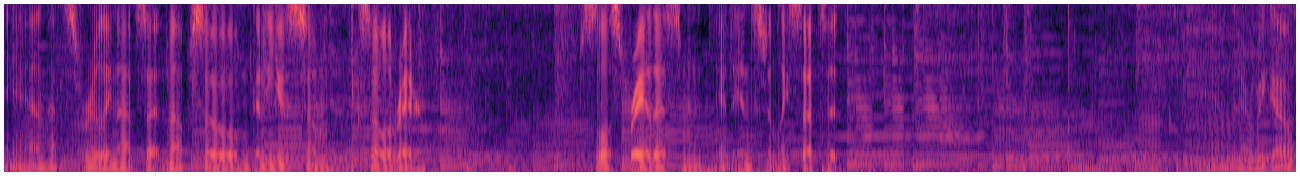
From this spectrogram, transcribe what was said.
And that's really not setting up, so I'm going to use some accelerator. Just a little spray of this and it instantly sets it. And there we go.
